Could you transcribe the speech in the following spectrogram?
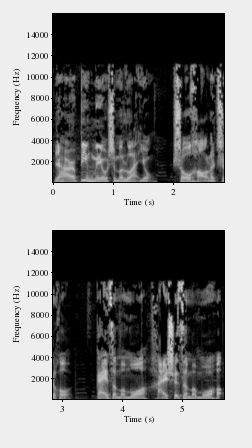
然而并没有什么卵用，手好了之后，该怎么摸还是怎么摸。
